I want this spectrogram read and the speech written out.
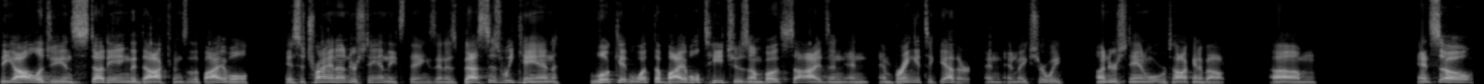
theology and studying the doctrines of the Bible is to try and understand these things, and as best as we can, look at what the Bible teaches on both sides, and and and bring it together, and and make sure we understand what we're talking about. Um, and so,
